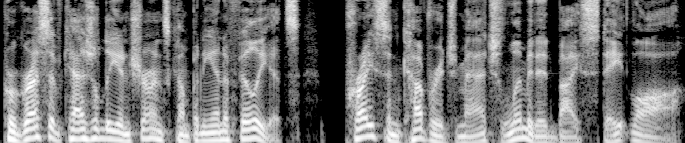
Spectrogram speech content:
Progressive Casualty Insurance Company and Affiliates. Price and coverage match limited by state law.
